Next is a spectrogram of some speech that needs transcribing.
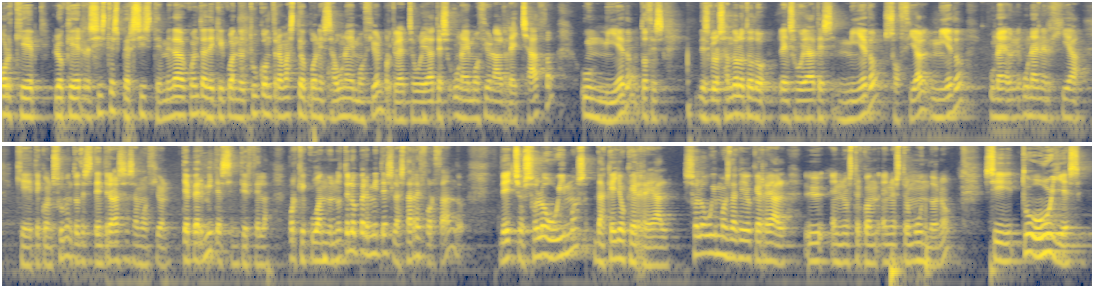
Porque lo que resistes persiste. Me he dado cuenta de que cuando tú contra más te opones a una emoción, porque la inseguridad es una emoción al rechazo, un miedo, entonces desglosándolo todo, la inseguridad es miedo social, miedo, una, una energía que te consume, entonces te entregas a esa emoción, te permites sentírtela, porque cuando no te lo permites la estás reforzando. De hecho, solo huimos de aquello que es real, solo huimos de aquello que es real en nuestro, en nuestro mundo, ¿no? Si tú huyes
